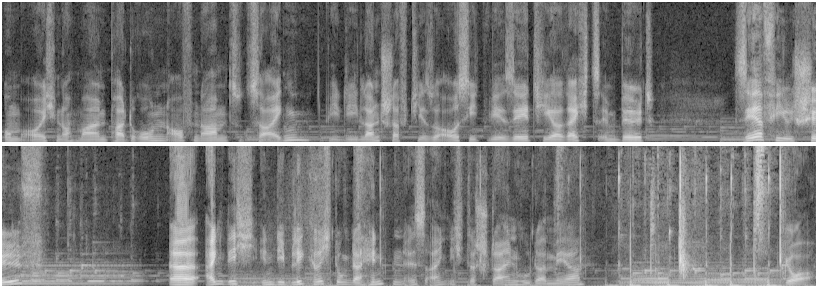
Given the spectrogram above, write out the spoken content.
um euch nochmal ein paar Drohnenaufnahmen zu zeigen, wie die Landschaft hier so aussieht. Wie ihr seht hier rechts im Bild sehr viel Schilf. Äh, eigentlich in die Blickrichtung da hinten ist eigentlich das Steinhuder Meer. Ja,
